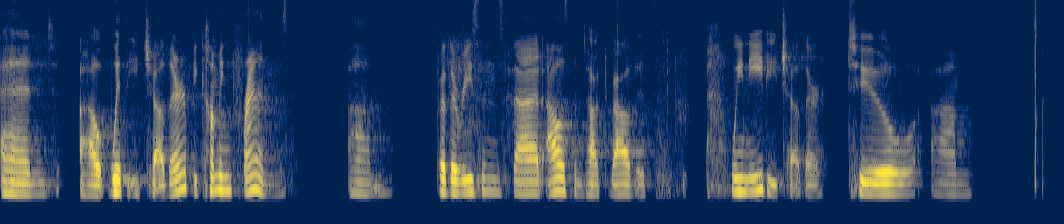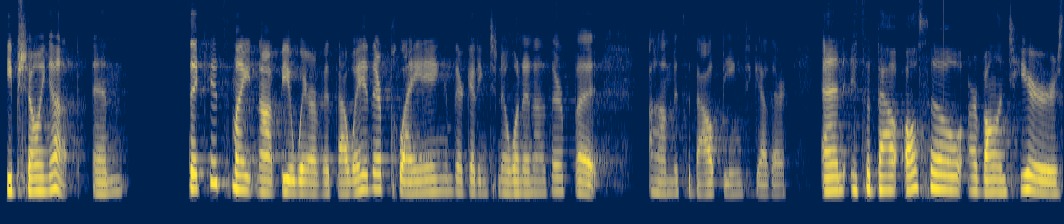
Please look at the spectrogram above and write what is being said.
and uh, with each other, becoming friends. Um, for the reasons that Allison talked about, it's we need each other to um, keep showing up. And the kids might not be aware of it that way. They're playing, they're getting to know one another, but um, it's about being together. And it's about also our volunteers,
